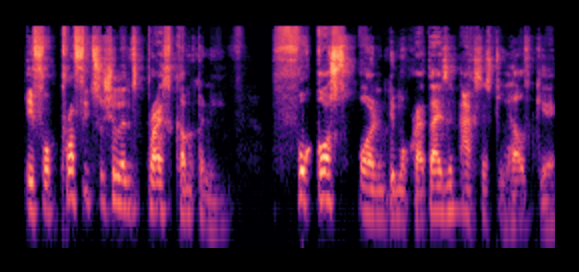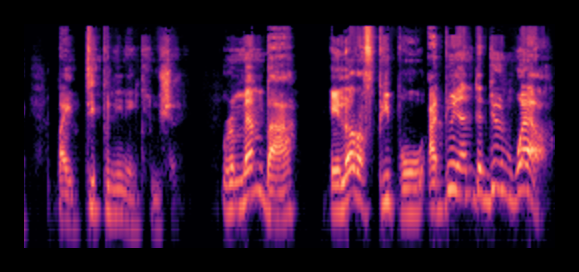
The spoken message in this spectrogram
a for profit social enterprise company focused on democratizing access to healthcare by deepening inclusion. Remember, a lot of people are doing and they're doing well,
